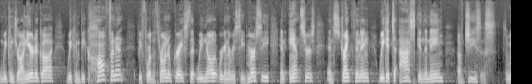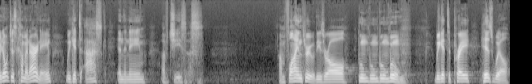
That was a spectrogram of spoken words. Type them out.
We can draw near to God. We can be confident before the throne of grace that we know that we're going to receive mercy and answers and strengthening. We get to ask in the name of Jesus. So we don't just come in our name, we get to ask in the name of Jesus. I'm flying through. These are all boom, boom, boom, boom. We get to pray His will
